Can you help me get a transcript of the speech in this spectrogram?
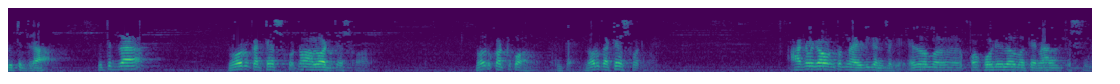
withdraw withdraw నోరు కట్టేసుకోవటం అలవాటు చేసుకోవాలి. నోరు కట్టుకోవాలి అంతే. నోరు కట్టేసుకోవటం ఆకలిగా ఉంటుంది ఐదు గంటలకి. ఏదో కోడిలో తినాలనిపిస్తుంది.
